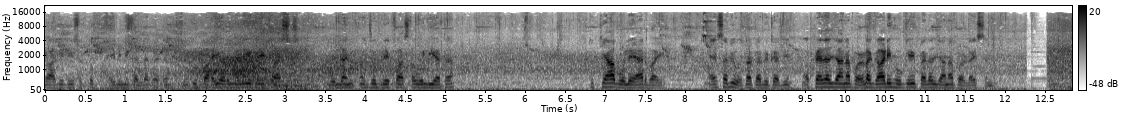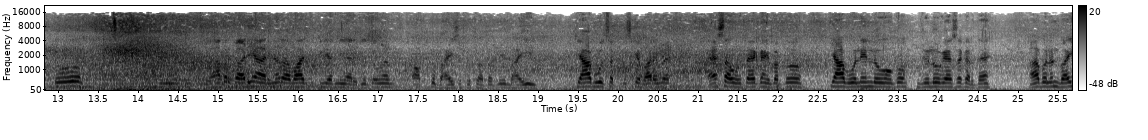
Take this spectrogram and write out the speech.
और आगे देख सकते हो, भाई भी निकल रहा पैदल। क्योंकि भाई और मैंने ब्रेकफास्ट वो लंच जो ब्रेकफास्ट था, वो लिया था। तो क्या बोले यार भाई? ऐसा भी होता कभी कभी और पैदल जाना पड़ रहा, गाड़ी होके भी पैदल जाना पड़ रहा है इस समय। तो यहाँ पर गाड़ियाँ आ रही ना तो आवाज़ भी क्लियर नहीं आ रही थी। तो मैं आपको भाई से पूछ था कि भाई, क्या बोल सकते इसके बारे में? ऐसा होता है कहीं पर तो क्या बोले इन लोगों को, जो लोग ऐसा करते हैं? हाँ बोलन भाई।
